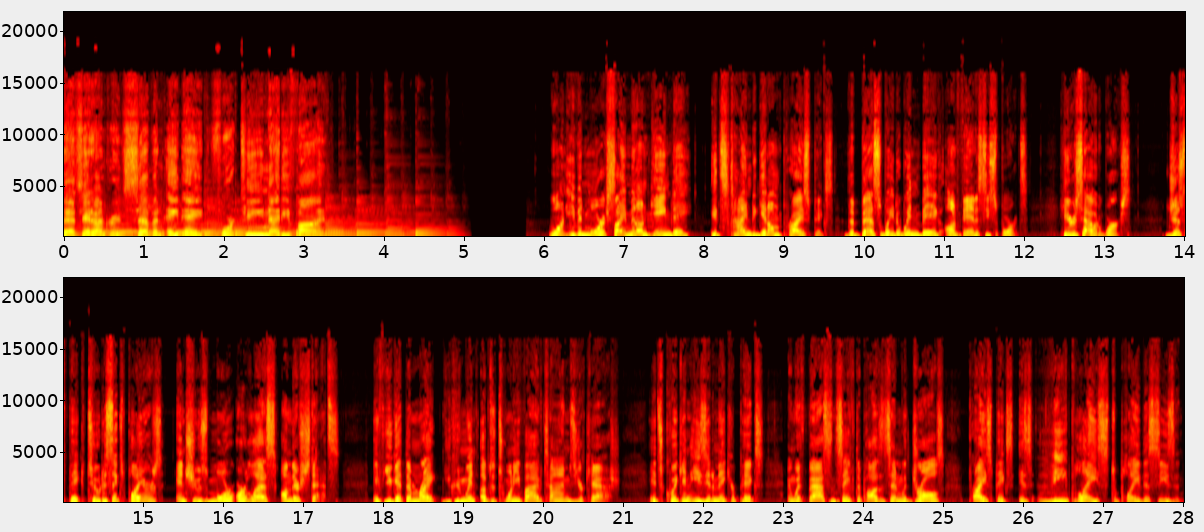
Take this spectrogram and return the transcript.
That's 800 788 1495. Want even more excitement on game day? It's time to get on prize picks, the best way to win big on fantasy sports. Here's how it works just pick two to six players and choose more or less on their stats. If you get them right, you can win up to 25 times your cash. It's quick and easy to make your picks, and with fast and safe deposits and withdrawals, Prize Picks is the place to play this season.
